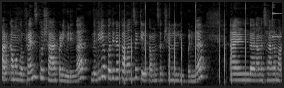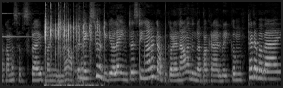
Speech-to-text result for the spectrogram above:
மறக்காம உங்கள் ஃப்ரெண்ட்ஸ்க்கும் ஷேர் பண்ணி விடுங்க. இந்த வீடியோ பற்றின கமெண்ட்ஸை கீழே கமெண்ட் செக்ஷனில் லீவ் பண்ணுங்கள் அண்ட் நம்ம சேனலை மறக்காமல் சப்ஸ்கிரைப் பண்ணிடுங்க அப்புறம் நெக்ஸ்ட் ஒரு வீடியோவில் இன்ட்ரெஸ்டிங்கான டாப்பிக்கோட நான் வந்து உங்களை பார்க்குறேன். அது வரைக்கும் டடா பாய்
